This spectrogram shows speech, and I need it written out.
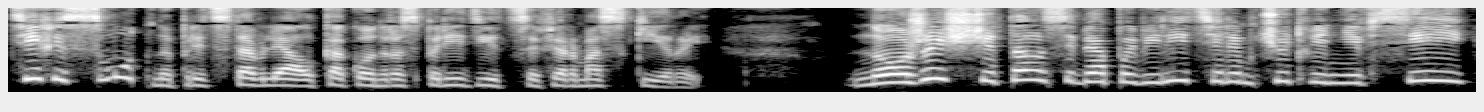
Тифис смутно представлял, как он распорядится фермаскирой, но уже считал себя повелителем чуть ли не всей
